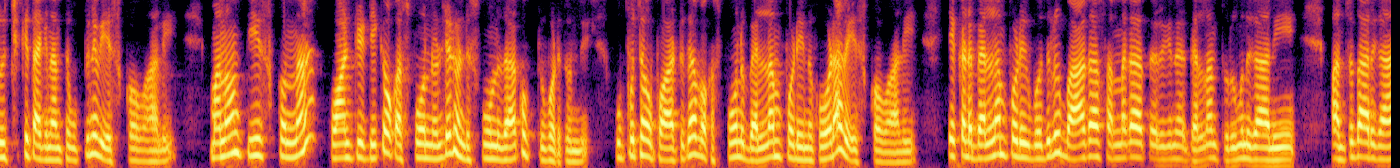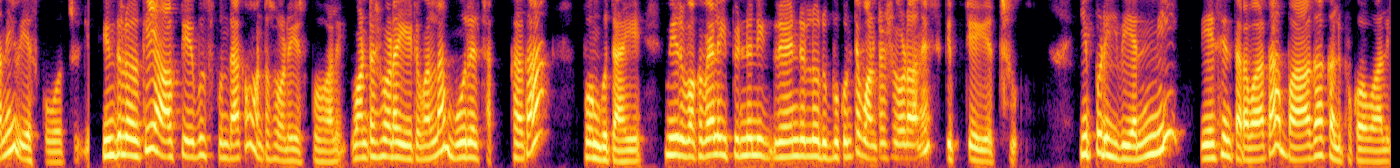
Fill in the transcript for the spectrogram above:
రుచికి తగినంత ఉప్పుని వేసుకోవాలి. మనం తీసుకున్న క్వాంటిటీకి ఒక స్పూన్ నుండి రెండు స్పూన్లు దాకా ఉప్పు పడుతుంది. ఉప్పుతో పాటుగా ఒక స్పూన్ బెల్లం పొడిని కూడా వేసుకోవాలి. ఇక్కడ బెల్లం పొడికి బదులు బాగా సన్నగా తరిగిన బెల్లం తురుమును కానీ పంచదార కానీ వేసుకోవచ్చు. ఇందులోకి హాఫ్ టేబుల్ స్పూన్ దాకా వంట సోడా వేసుకోవాలి. వంట సోడా వేయటం వల్ల బూరెలు చక్కగా పొంగుతాయి. మీరు ఒకవేళ ఈ పిండిని గ్రైండర్లో రుబ్బుకుంటే వంట సోడానే స్కిప్ చేయొచ్చు. ఇప్పుడు ఇవి అన్నీ వేసిన తర్వాత బాగా కలుపుకోవాలి.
